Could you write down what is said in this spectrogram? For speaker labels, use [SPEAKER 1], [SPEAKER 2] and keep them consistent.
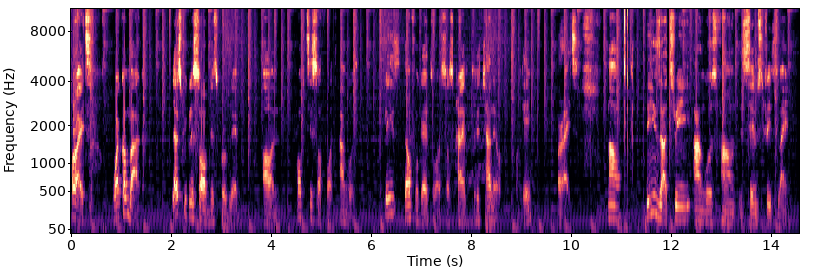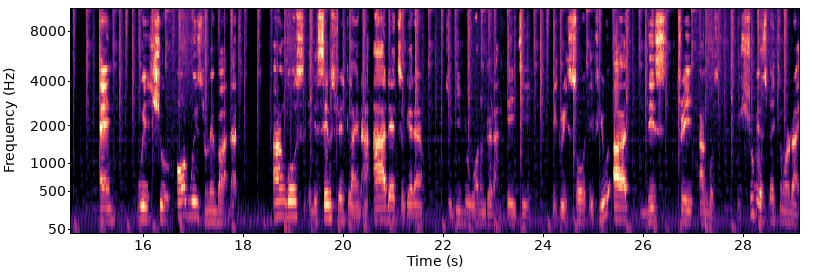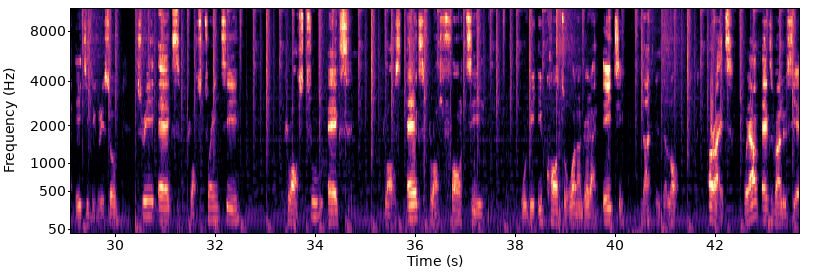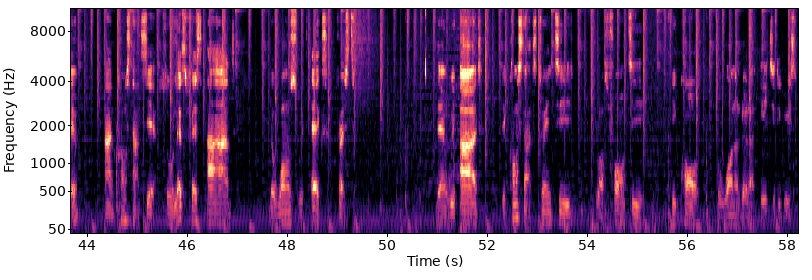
[SPEAKER 1] all right welcome back. Let's quickly solve this problem on properties support angles please don't forget to subscribe to the channel okay? All right. Now these are three angles found in the same straight line. And we should always remember that angles in the same straight line are added together to give you 180 degrees. So if you add these three angles you should be expecting 180 degrees. So 3x plus 20 plus 2x plus x plus 40 will be equal to 180 that is the law. All right we have x values here and constants here. So let's first add the ones with x first. Then we add the constant 20 plus 40 equal to 180 degrees.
